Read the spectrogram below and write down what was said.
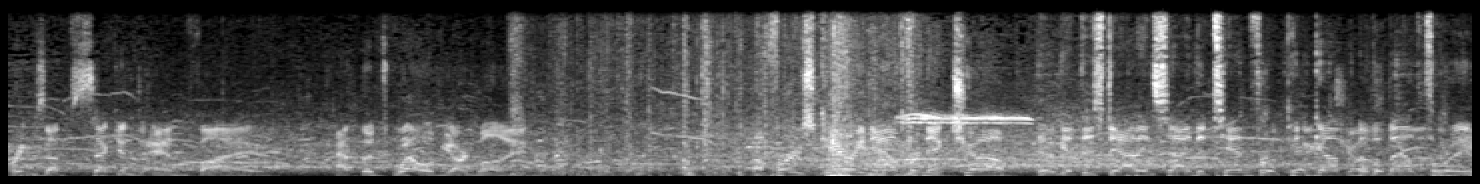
Brings up second and five at the 12-yard line. First carry now for Nick Chubb. He'll get this down inside the 10 for a pickup of about three.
